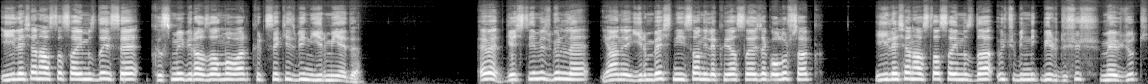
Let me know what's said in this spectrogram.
İyileşen hasta sayımızda ise kısmi bir azalma var 48.027. Evet geçtiğimiz günle yani 25 Nisan ile kıyaslayacak olursak iyileşen hasta sayımızda 3000'lik bir düşüş mevcut.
